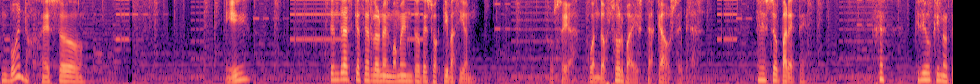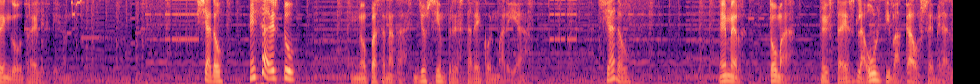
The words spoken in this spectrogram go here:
Bueno, eso... ¿Y? Tendrás que hacerlo en el momento de su activación. O sea, cuando absorba esta Caos Emerald. Eso parece. Creo que no tengo otra elección. Shadow, esa es tú. No pasa nada, yo siempre estaré con María. Shadow. Emer, toma. Esta es la última Chaos Emerald.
